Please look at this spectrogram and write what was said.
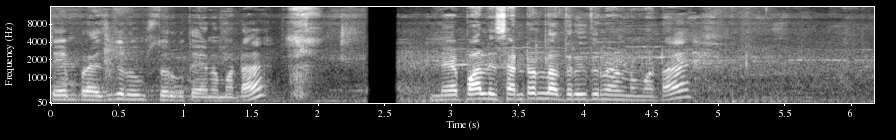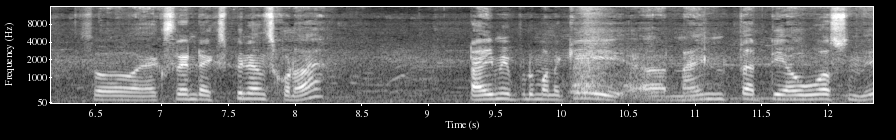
సేమ్ ప్రైస్కి రూమ్స్ దొరుకుతాయి అన్నమాట నేపాల్ సెంటర్లో తిరుగుతున్నాను అనమాట సో ఎక్సలెంట్ ఎక్స్పీరియన్స్ కూడా. టైం ఇప్పుడు మనకి నైన్ థర్టీ అవ్వ వస్తుంది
